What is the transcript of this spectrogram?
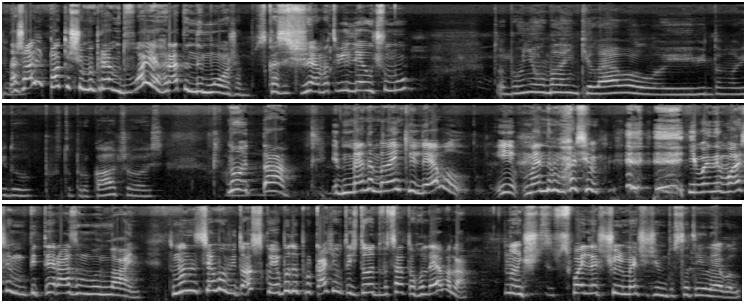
На жаль, поки що ми прям двоє грати не можемо. Скажи, Матвій Лев чому? То був у нього маленький левел, і він там на відео просто прокачувався. Ну так. І в мене маленький левел, і ми не можемо і ми не можемо піти разом в онлайн. Тому на цьому відоску я буду прокачуватись до 20-го левела. Ну, спойлер, чуть менше, ніж 20-й левел.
